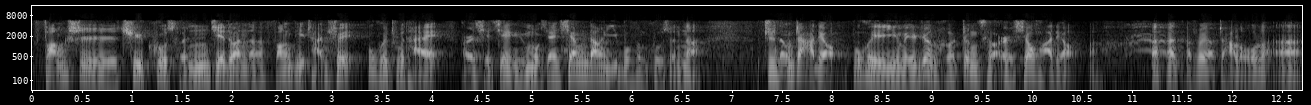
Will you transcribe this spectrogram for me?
房市去库存阶段呢，房地产税不会出台，而且鉴于目前相当一部分库存呢，只能炸掉，不会因为任何政策而消化掉啊。他说要炸楼了啊！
